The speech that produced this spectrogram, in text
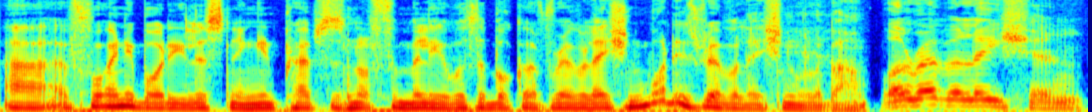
uh, for anybody listening and perhaps is not familiar with the book of Revelation, what is Revelation all about? Well, Revelation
